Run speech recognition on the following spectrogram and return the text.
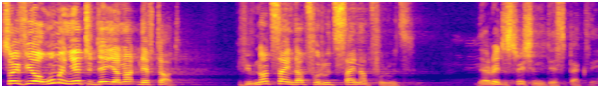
So if you're a woman here today, you're not left out. If you've not signed up for Roots, sign up for Roots. There are registration desk back there.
